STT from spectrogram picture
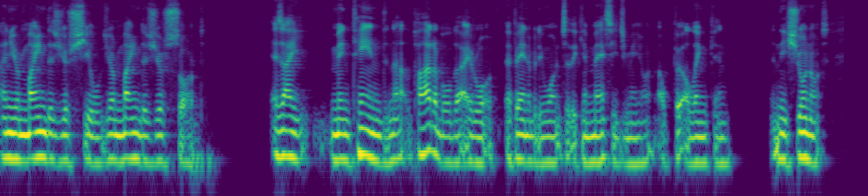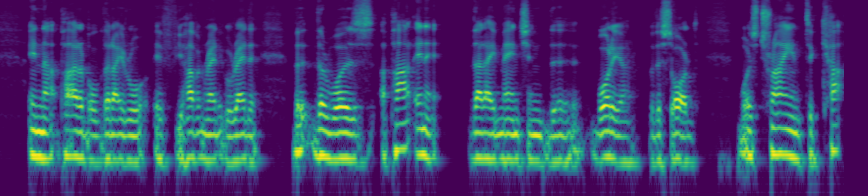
and your mind as your shield, your mind as your sword, as I maintained in that parable that I wrote, if anybody wants it, they can message me or I'll put a link in in these show notes in that parable that I wrote. If you haven't read it, go read it. But there was a part in it that I mentioned the warrior with the sword was trying to cut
